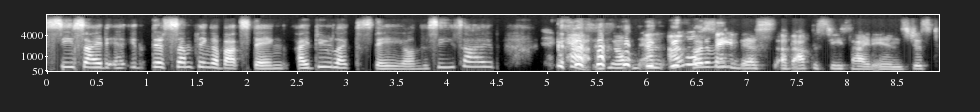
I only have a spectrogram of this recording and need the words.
seaside. uh, it- There's something about staying. I do like to stay on the seaside. yeah no, and i will what I say mean? this about the seaside inns just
